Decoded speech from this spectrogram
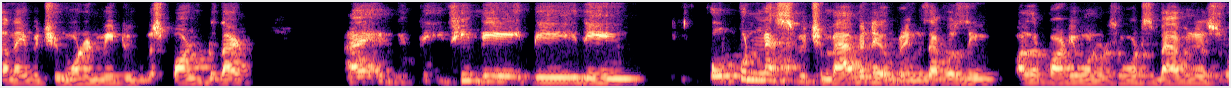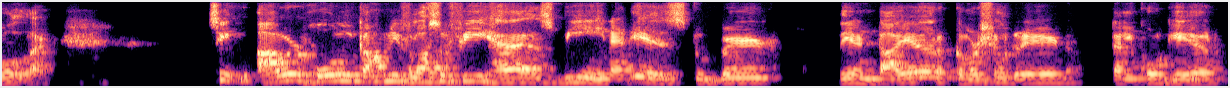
Tanay, which you wanted me to respond to that, I, the, the, the, the openness which Mavenir brings, that was the other part you wanted to say, what's Mavenir's role there? See, our whole company philosophy has been and is to build the entire commercial grade telco gear,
